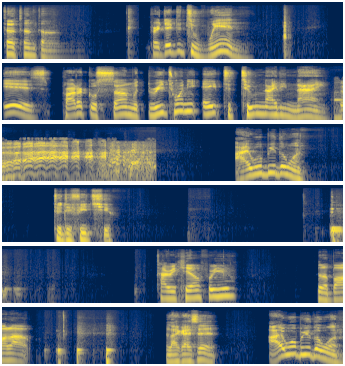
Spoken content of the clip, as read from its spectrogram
Dun, dun, dun. Predicted to win is Prodigal Son with 328 to 299. I will be the one to defeat you. Tyreek Hill for you. Gonna ball out. Like I said, I will be the one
